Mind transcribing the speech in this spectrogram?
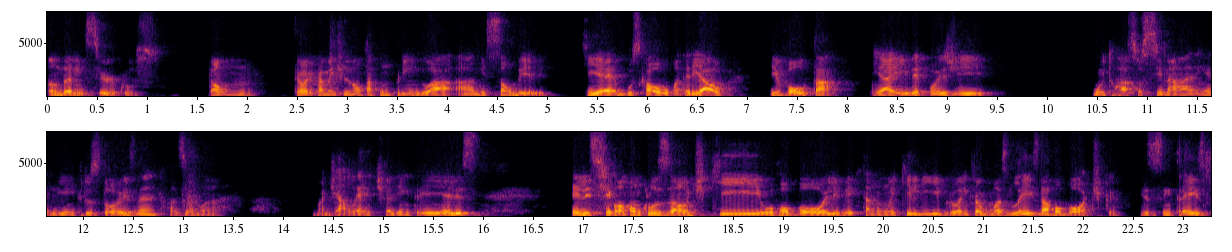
andando em círculos. Então, teoricamente, ele não está cumprindo a, a missão dele, que é buscar o material e voltar. E aí, depois de muito raciocinarem ali entre os dois, né, fazer uma, uma dialética ali entre eles, eles chegam à conclusão de que o robô ele meio que está num equilíbrio entre algumas leis da robótica. Existem três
